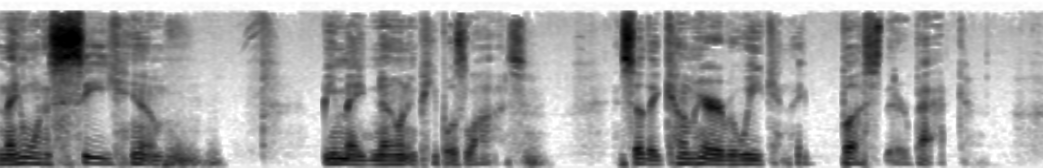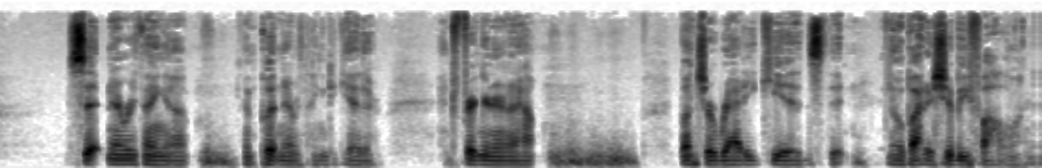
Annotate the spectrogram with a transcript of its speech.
and they want to see him be made known in people's lives. And so they come here every week and they bust their back, setting everything up and putting everything together and figuring it out. Bunch of ratty kids that nobody should be following.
